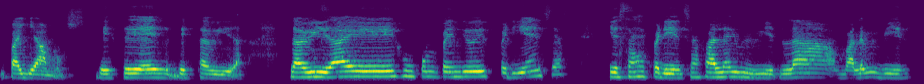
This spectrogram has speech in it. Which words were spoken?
vayamos de, este, de esta vida. La vida es un compendio de experiencias y esas experiencias vale vivirla, vale vivir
